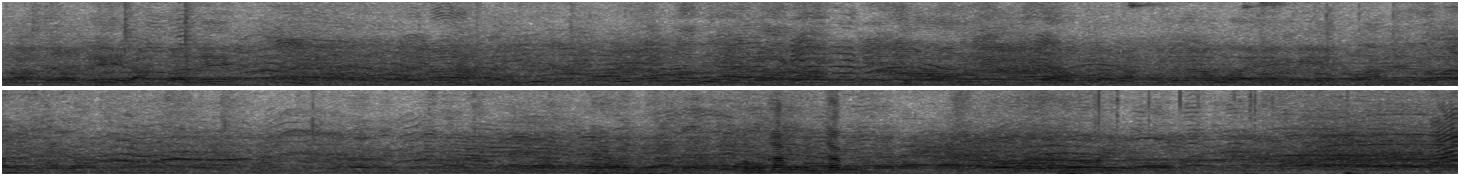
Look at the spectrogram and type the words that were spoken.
Đăng vào đi, đăng vào đi. ครับผมครับได้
